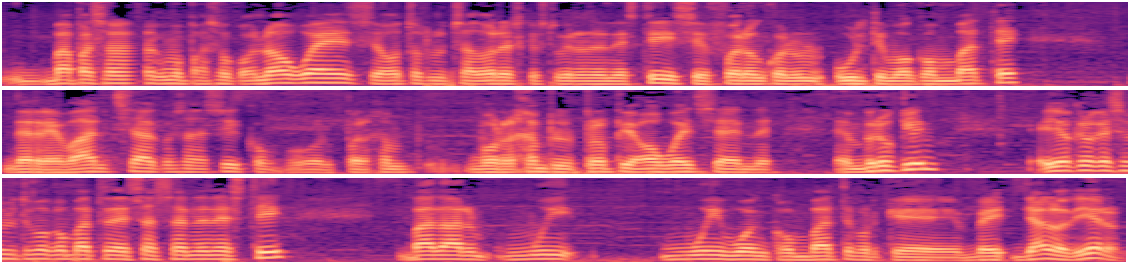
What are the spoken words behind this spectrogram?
va a pasar como pasó con Owens, otros luchadores que estuvieron en NXT y se fueron con un último combate de revancha, cosas así, como por, por ejemplo, por ejemplo el propio Owens en, en Brooklyn. Yo creo que es el último combate de Sasha en NXT. Va a dar muy, muy buen combate porque ya lo dieron.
